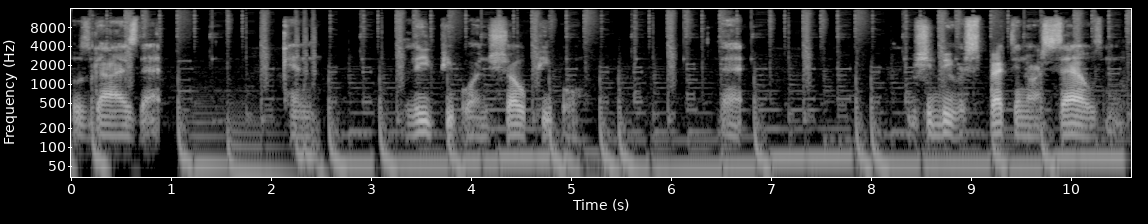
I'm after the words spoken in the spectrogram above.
those guys that can lead people and show people that we should be respecting ourselves and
